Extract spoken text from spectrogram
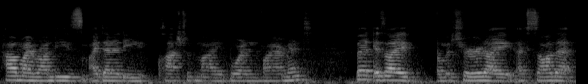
how my Rwandese identity clashed with my born environment. But as I matured, I, I saw that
